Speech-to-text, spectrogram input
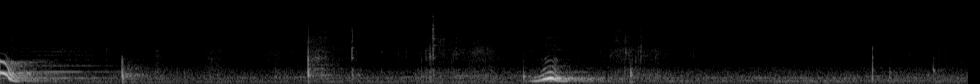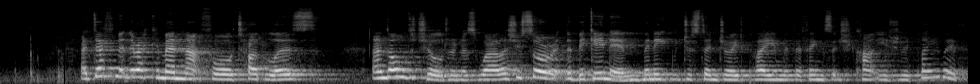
Oh. Mm. I definitely recommend that for toddlers and older children as well. As you saw at the beginning, Monique just enjoyed playing with the things that she can't usually play with.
